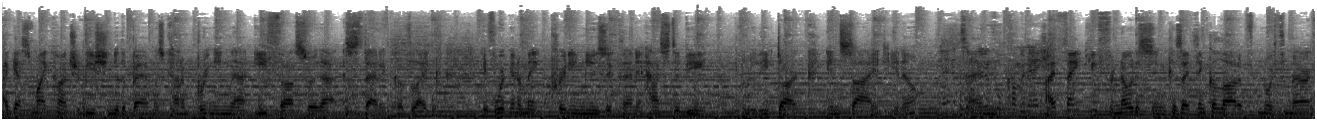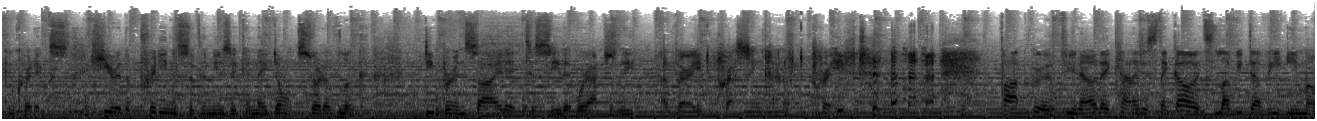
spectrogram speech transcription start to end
I guess my contribution to the band was kind of bringing that ethos or that aesthetic of like, if we're gonna make pretty music, then it has to be really dark inside, you know. It's a beautiful combination. I thank you for noticing because I think a lot of North American critics hear the prettiness of the music and they don't sort of look deeper inside it to see that we're actually a very depressing kind of depraved pop group. You know, they kind of just think, oh, it's lovey-dovey emo,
